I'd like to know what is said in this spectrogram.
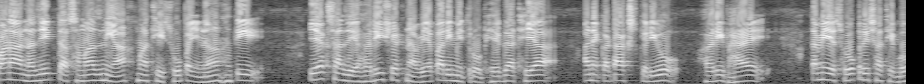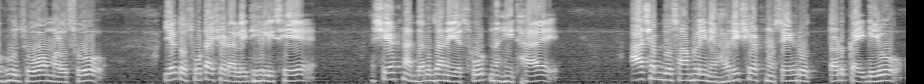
પણ આ નજીકતા સમાજની આંખમાંથી છુપાઈ ન હતી. એક સાંજે હરિશેઠના વેપારી મિત્રો ભેગા થયા અને કટાક્ષ કર્યો, હરિભાઈ, તમે એ છોકરી સાથે બહુ જોવા મળો છો. એ તો છૂટાછેડા લીધેલી છે. શેઠના દરજાને એ છૂટ નહીં થાય. આ શબ્દો સાંભળીને હરિશેઠનો ચહેરો તડકાઈ ગયો.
